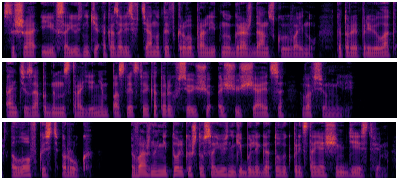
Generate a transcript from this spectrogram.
США и их союзники оказались втянуты в кровопролитную гражданскую войну, которая привела к антизападным настроениям, последствия которых все еще ощущается во всем мире. Ловкость рук. Важно не только, что союзники были готовы к предстоящим действиям –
